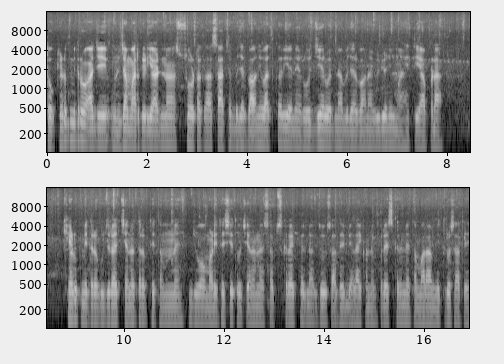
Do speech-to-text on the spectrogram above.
તો ખેડૂત મિત્રો, આજે ઊંઝા માર્કેટ યાર્ડના સો ટકા સાચા બજાર ભાવની વાત કરીએ અને રોજે રોજના બજાર ભાવના વિડીયોની માહિતી આપણા ખેડૂત મિત્ર ગુજરાત ચેનલ તરફથી તમને જોવા મળી થશે તો ચેનલને સબસ્ક્રાઈબ કરી નાખજો, સાથે બે આઇકનને પ્રેસ કરીને તમારા મિત્રો સાથે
